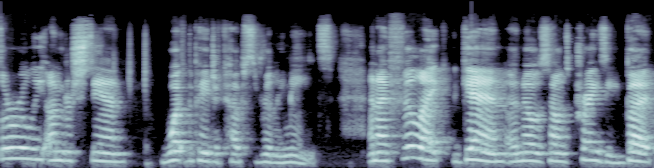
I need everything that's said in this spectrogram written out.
thoroughly understand what the Page of Cups really means. And I feel like, again, I know it sounds crazy, but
